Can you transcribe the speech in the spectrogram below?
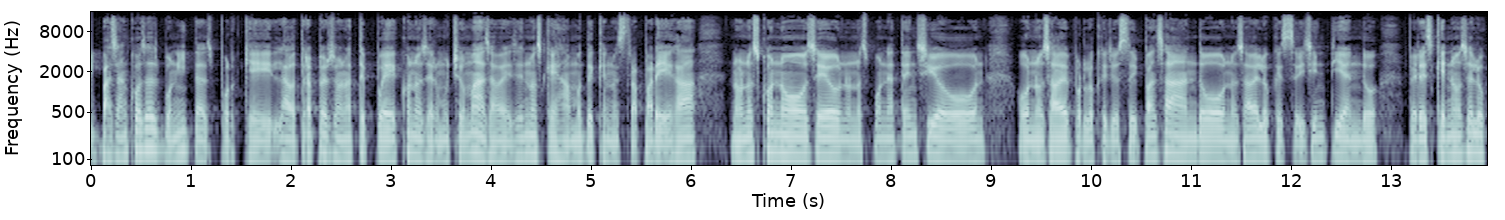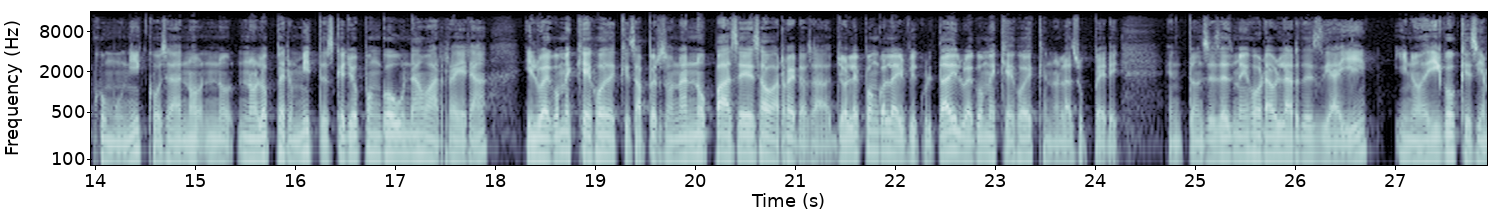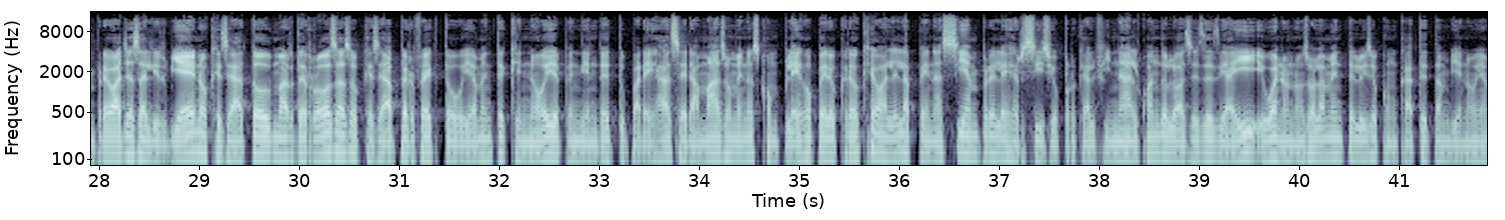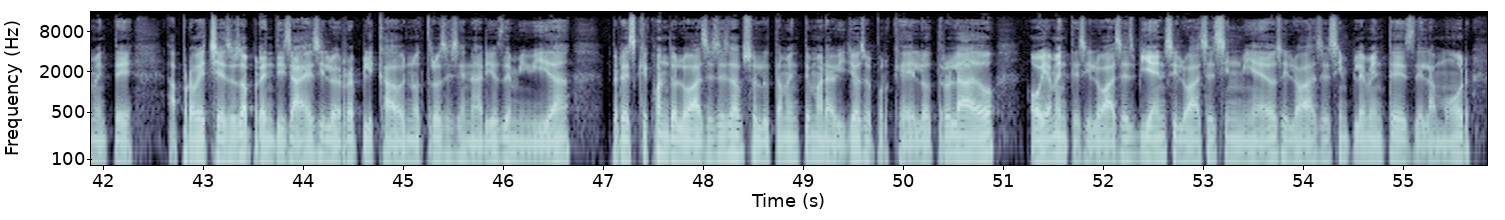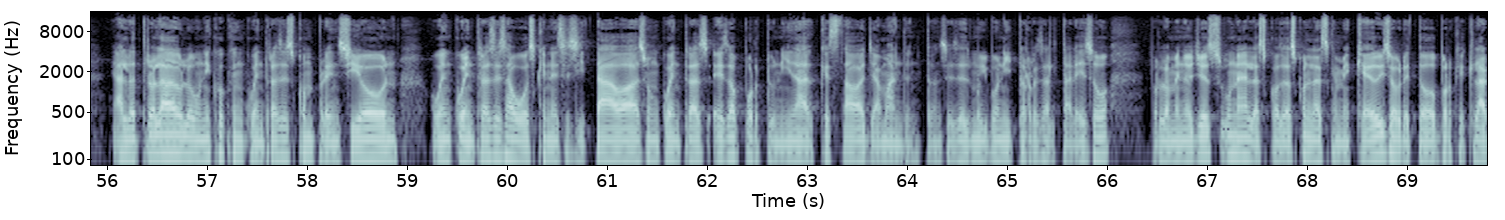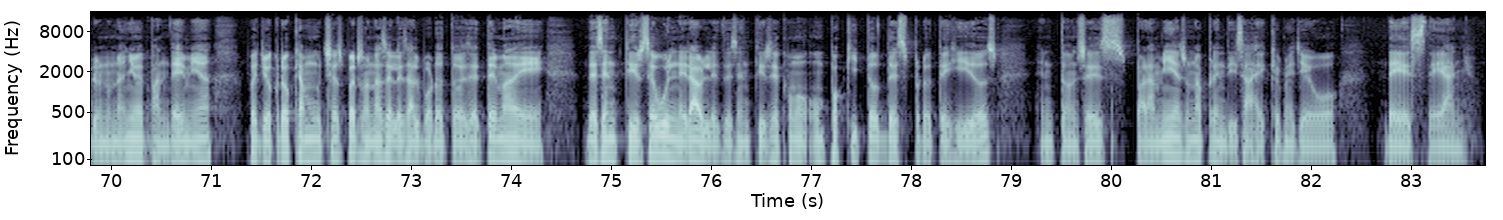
y pasan cosas bonitas porque la otra persona te puede conocer mucho más. A veces nos quejamos de que nuestra pareja no nos conoce o no nos pone atención o no sabe por lo que yo estoy pasando o no sabe lo que estoy sintiendo, pero es que no se lo comunico, o sea, no, no, no lo permito, es que yo pongo una barrera y luego me quejo de que esa persona no pase esa barrera, o sea, yo le pongo la dificultad y luego me quejo de que no la supere. Entonces es mejor hablar desde ahí y no digo que siempre vaya a salir bien o que sea todo un mar de rosas o que sea perfecto, obviamente que no y dependiendo de tu pareja será más o menos complejo, pero creo que vale la pena siempre el ejercicio porque al final cuando lo haces desde ahí, y bueno, no solamente lo hizo con Kate, también obviamente aproveché esos aprendizajes y lo he replicado en otros escenarios de mi vida, pero es que cuando lo haces es absolutamente maravilloso porque del otro lado, obviamente si lo haces bien, si lo haces sin miedo, si lo haces simplemente desde el amor, al otro lado lo único que encuentras es comprensión o encuentras esa voz que necesitabas o encuentras esa oportunidad que estabas llamando. Entonces es muy bonito resaltar eso. Por lo menos yo es una de las cosas con las que me quedo y sobre todo porque claro, en un año de pandemia, pues yo creo que a muchas personas se les alborotó ese tema de, de sentirse vulnerables, de sentirse como un poquito desprotegidos. Entonces para mí es un aprendizaje que me llevo de este año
